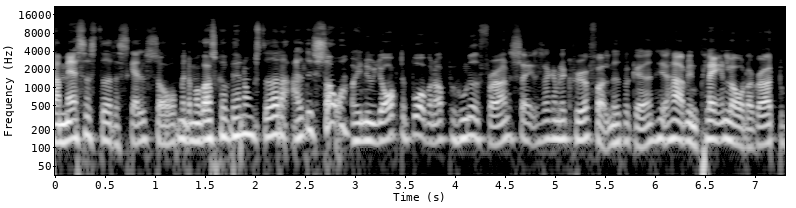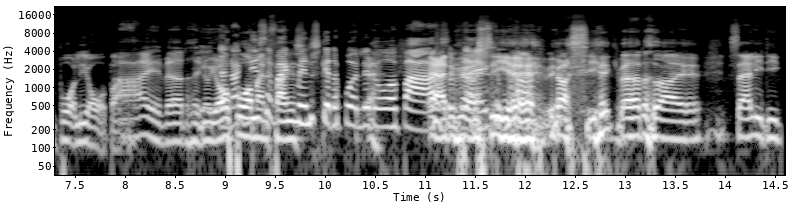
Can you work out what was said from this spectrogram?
Der er masser af steder, der skal sove, men der må også godt være nogle steder, der aldrig sover. Og i New York, der bor man op på 140. sal, så kan man ikke køre folk ned på gaden. Her har vi en planlov, der gør, at du bor lige over bare. Ej, hvad er det hedder? I New der er York nok bor lige man så mange faktisk... mennesker, der bor lidt over bare. Ja, det vil der jeg også sige, øh, vil jeg også sige ikke? Hvad det hedder, øh, særligt de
